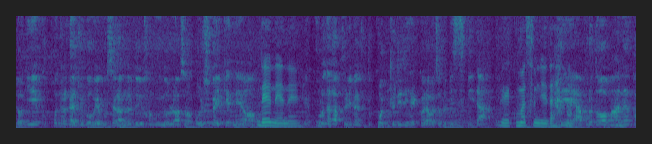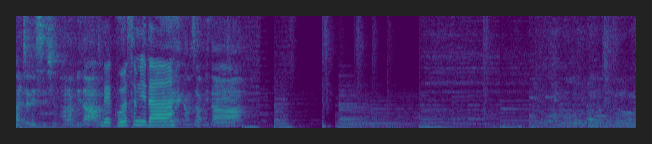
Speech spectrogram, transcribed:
여기에 쿠폰을 가지고 외국 사람들도 한국 놀러 와서 올 수가 있겠네요. 네, 네, 네. 네, 코로나가 풀리면 또 곧 그릴이 될 거라고 저도 믿습니다. 네, 고맙습니다. 네, 앞으로 더 많은 발전이 있으시길 바랍니다. 네, 고맙습니다. 네, 감사합니다. 오빠는 지금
